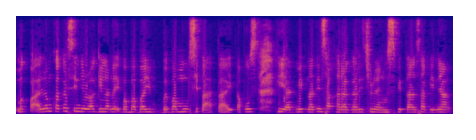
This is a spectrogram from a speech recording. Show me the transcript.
magpaalam ka kasi ni Aguila na ibababa yung baba mo si tatay tapos i-admit natin sa Caraga Regional Hospital sabi niya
